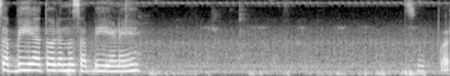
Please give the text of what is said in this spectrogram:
സബ് ചെയ്യാത്തവരൊന്ന് സബ് ചെയ്യണേ. സൂപ്പർ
